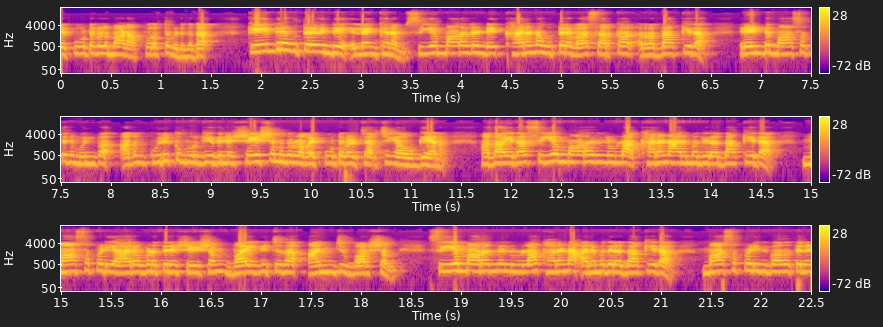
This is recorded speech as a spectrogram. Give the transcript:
റിപ്പോർട്ടുകളുമാണ് പുറത്തുവിടുന്നത്. കേന്ദ്ര ഉത്തരവിന്റെ ലംഘനം സി എം ആർ എല്ലിന്റെ ഖനന ഉത്തരവ് സർക്കാർ റദ്ദാക്കിയത് രണ്ട് മാസത്തിന് മുൻപ് അതും കുരുക്ക് ശേഷം എന്നുള്ള റിപ്പോർട്ടുകൾ ചർച്ചയാവുകയാണ്. അതായത് സി എം ആർ എല്ലിനുള്ള ഖനനാനുമതി റദ്ദാക്കിയത് മാസപ്പടി ആരോപണത്തിന് ശേഷം വൈകിച്ചത് അഞ്ചു വർഷം. സി എം ആർ എല്ലിനുള്ള ഖനന അനുമതി റദ്ദാക്കിയത് മാസപ്പടി വിവാദത്തിന്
